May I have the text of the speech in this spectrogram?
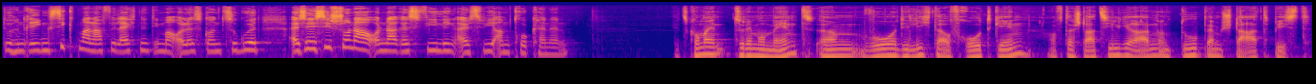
Durch den Regen sieht man auch vielleicht nicht immer alles ganz so gut. Also es ist schon ein anderes Feeling als wie am Trockenen. Jetzt kommen wir zu dem Moment, ähm, wo die Lichter auf Rot gehen, auf der Startzielgeraden und du beim Start bist.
